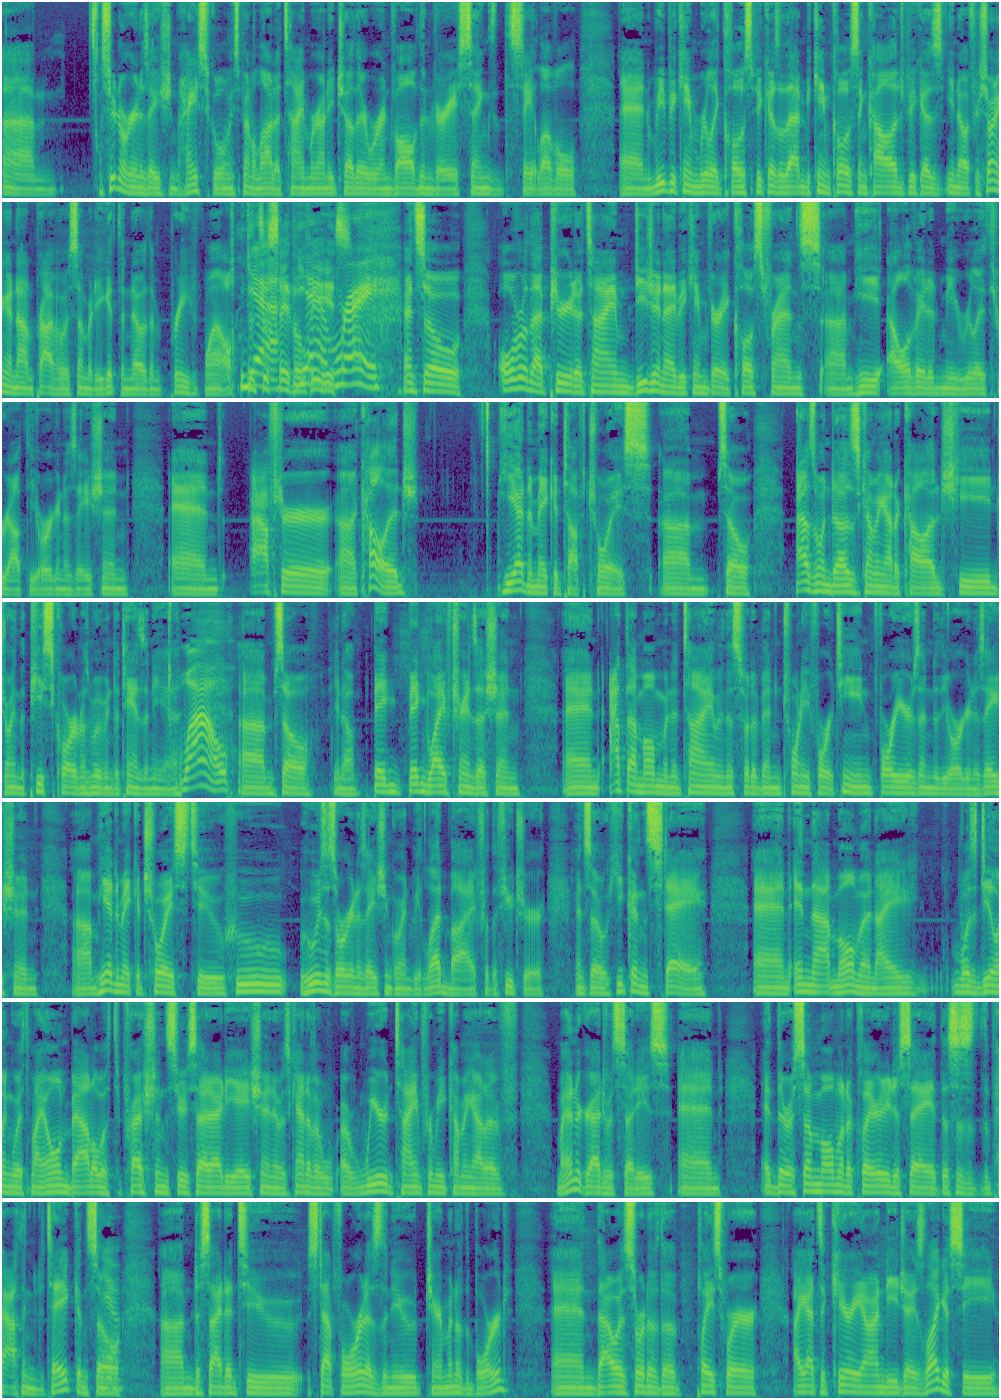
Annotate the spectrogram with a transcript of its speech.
um, student organization in high school. And we spent a lot of time around each other. We're involved in various things at the state level, and we became really close because of that. And became close in college because you know if you're starting a nonprofit with somebody, you get to know them pretty well, Yeah, to say the yeah, least. right. And so over that period of time, DJ and I became very close friends. Um, he elevated me really throughout the organization. And after uh, college, he had to make a tough choice. Um, so, as one does coming out of college, he joined the Peace Corps and was moving to Tanzania. wow. Um, so, you know, big, big life transition. And at that moment in time, and this would have been 2014, four years into the organization, um, he had to make a choice to who who is this organization going to be led by for the future. And so he couldn't stay. And in that moment, I was dealing with my own battle with depression, suicide ideation. It was kind of a, a weird time for me coming out of my undergraduate studies. And there was some moment of clarity to say, this is the path I need to take. And so Yeah. um, decided to step forward as the new chairman of the board. And that was sort of the place where I got to carry on DJ's legacy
